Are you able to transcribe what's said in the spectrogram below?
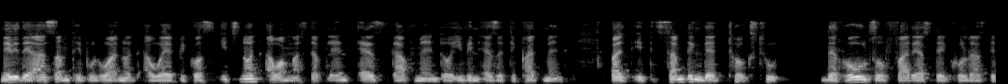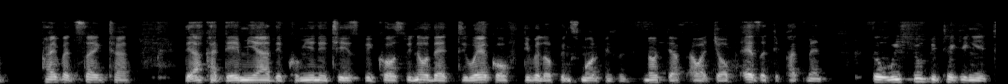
maybe there are some people who are not aware because it's not our master plan as government or even as a department, but it's something that talks to the roles of various stakeholders, the private sector, the academia, the communities, because we know that the work of developing small business is not just our job as a department. So we should be taking it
